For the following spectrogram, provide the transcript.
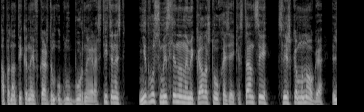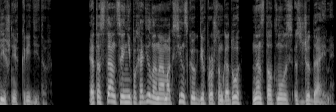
а понатыканная в каждом углу бурная растительность недвусмысленно намекала, что у хозяйки станции слишком много лишних кредитов. Эта станция не походила на Амаксинскую, где в прошлом году Нэн столкнулась с джедаями.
